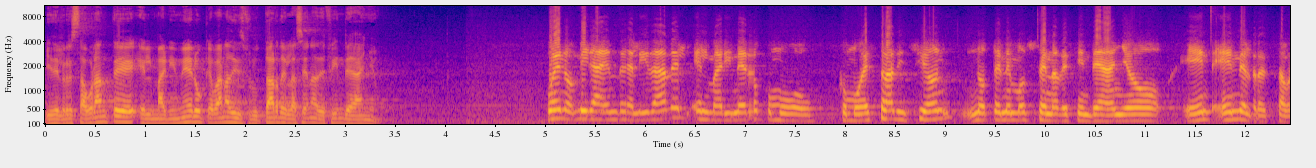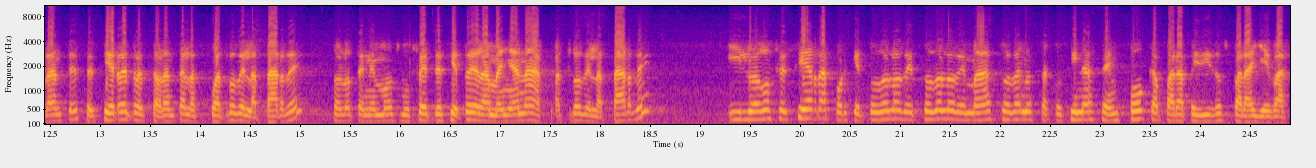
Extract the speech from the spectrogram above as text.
y del restaurante El Marinero que van a disfrutar de la cena de fin de año? Bueno, mira, en realidad el, el marinero como como es tradición, no tenemos cena de fin de año en, el restaurante. Se cierra el restaurante a las 4 de la tarde. Solo tenemos buffet de 7 de la mañana a 4 de la tarde. Y luego se cierra porque todo lo de todo lo demás, toda nuestra cocina se enfoca para pedidos para llevar,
